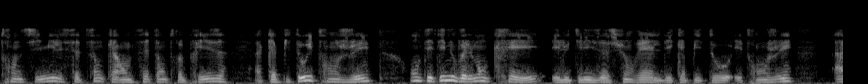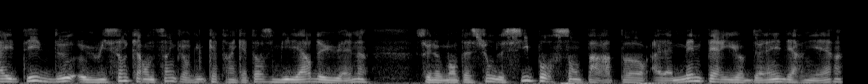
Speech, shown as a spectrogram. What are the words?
36 747 entreprises à capitaux étrangers ont été nouvellement créées et l'utilisation réelle des capitaux étrangers a été de 845,94 milliards de yuan, soit une augmentation de 6% par rapport à la même période de l'année dernière.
